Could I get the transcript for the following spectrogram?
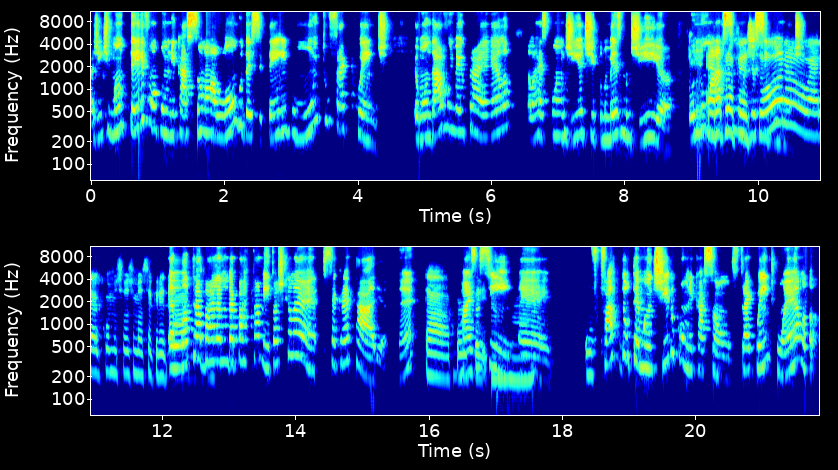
A gente manteve uma comunicação ao longo desse tempo muito frequente. Eu mandava um e-mail para ela, ela respondia tipo no mesmo dia ou no Era máximo no dia professora seguinte. ou era como se fosse uma secretária? Ela trabalha no departamento, acho que ela é secretária, né? Tá, Mas perfeito. assim, Uhum. é, o fato de eu ter mantido comunicação frequente com ela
